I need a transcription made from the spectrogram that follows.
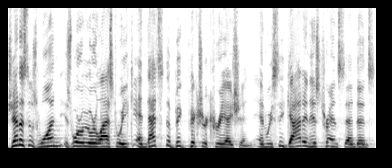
Genesis 1 is where we were last week, and that's the big picture creation. And we see God in His transcendence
